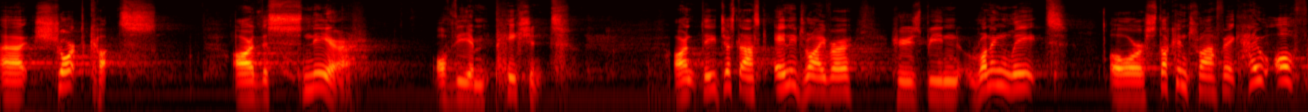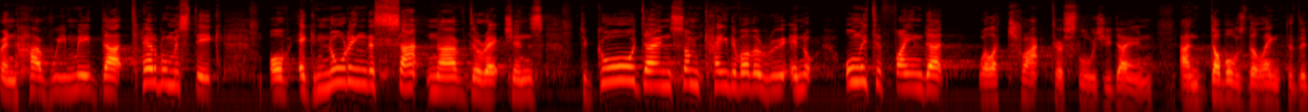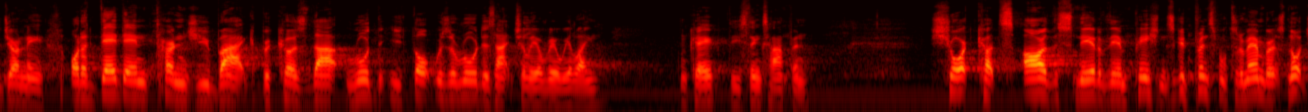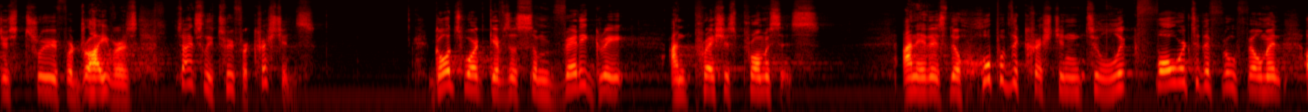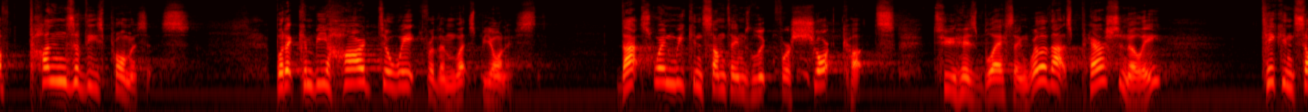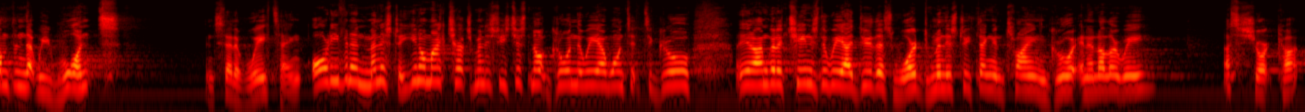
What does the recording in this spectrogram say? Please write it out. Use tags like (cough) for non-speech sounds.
Uh, shortcuts are the snare of the impatient, aren't they? Just ask any driver who's been running late or stuck in traffic how often have we made that terrible mistake of ignoring the sat nav directions to go down some kind of other route and only to find that well, a tractor slows you down and doubles the length of the journey, or a dead end turns you back because that road that you thought was a road is actually a railway line. Okay? These things happen. Shortcuts are the snare of the impatient. It's a good principle to remember. It's not just true for drivers, it's actually true for Christians. God's word gives us some very great and precious promises. And it is the hope of the Christian to look forward to the fulfillment of tons of these promises. But it can be hard to wait for them, let's be honest. That's when we can sometimes look for shortcuts to his blessing, whether that's personally, taking something that we want instead of waiting, or even in ministry. You know, my church ministry is just not growing the way I want it to grow. You know, I'm going to change the way I do this word ministry thing and try and grow it in another way. That's a shortcut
